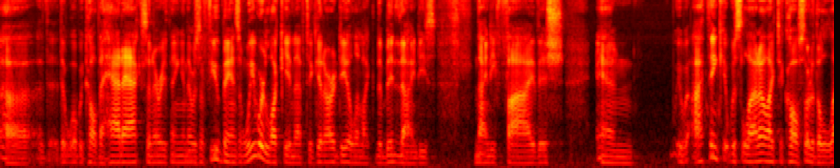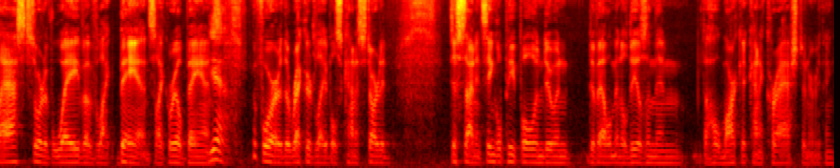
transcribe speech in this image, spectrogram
Uh, the, the, what we call the Hat Acts and everything, and there was a few bands, and we were lucky enough to get our deal in like the mid '90s, '95 ish, and I think it was what I like to call sort of the last sort of wave of like bands, like real bands, Yeah. before the record labels kind of started just signing single people and doing developmental deals, and then the whole market kind of crashed and everything.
